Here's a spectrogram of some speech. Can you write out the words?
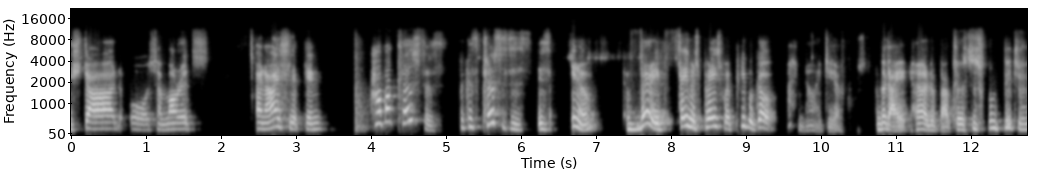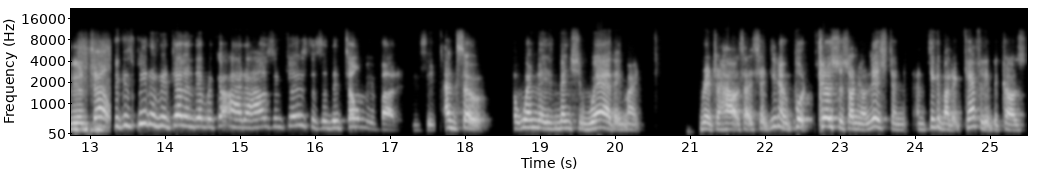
Gstaad or St. Moritz, and I slipped in. How about Klosters? Because Klosters is, is you know, a very famous place where people go. I have no idea, of course, but I heard about Klosters from Peter Viertel because Peter Viertel and Deborah Kerr had a house in Klosters, and they told me about it. You see, and so when they mentioned where they might rent a house, I said, you know, put Klosters on your list and, and think about it carefully because,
